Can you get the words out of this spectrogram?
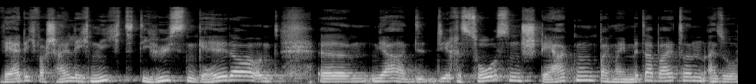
werde ich wahrscheinlich nicht die höchsten Gelder und ähm, ja die, die Ressourcen stärken bei meinen Mitarbeitern, also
